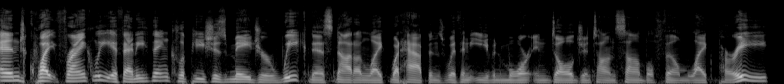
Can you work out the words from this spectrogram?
And quite frankly, if anything, Klapisch's major weakness, not unlike what happens with an even more indulgent ensemble film like Paris,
